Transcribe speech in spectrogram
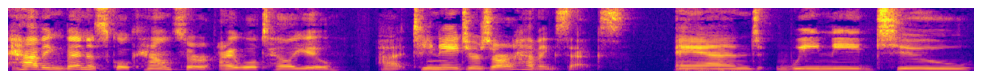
having been a school counselor, I will tell you uh, teenagers are having sex. Mm-hmm. And we need to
